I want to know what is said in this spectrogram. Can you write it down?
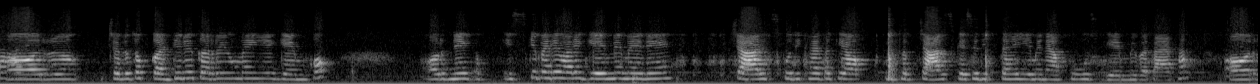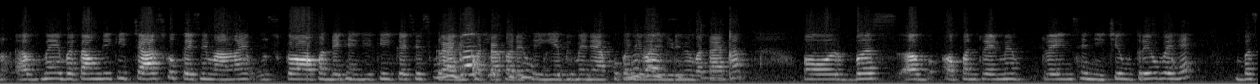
और चलो तो कंटिन्यू कर रही हूँ मैं ये गेम को। और ने इसके पहले वाले गेम में मैंने चार्ल्स को दिखाया था कि आप मतलब चार्ल्स कैसे दिखता है ये मैंने आपको उस गेम में बताया था। और अब मैं बताऊँगी कि चार्ल्स को कैसे मारना है उसका अपन देखेंगे कि कैसे स्क्रैप इकट्ठा करे थे ये भी मैंने आपको पहले वाली वीडियो में बताया था। और बस अब अपन ट्रेन में ट्रेन से नीचे उतरे हुए हैं। बस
